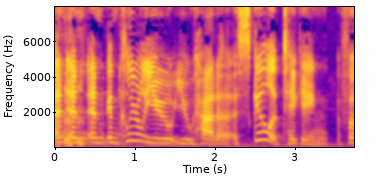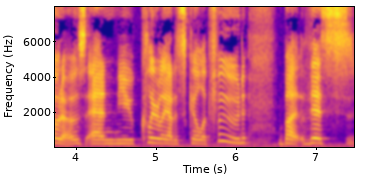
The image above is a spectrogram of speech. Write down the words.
and, and, and, and clearly you you had a, a skill at taking photos, and you clearly had a skill at food, but this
